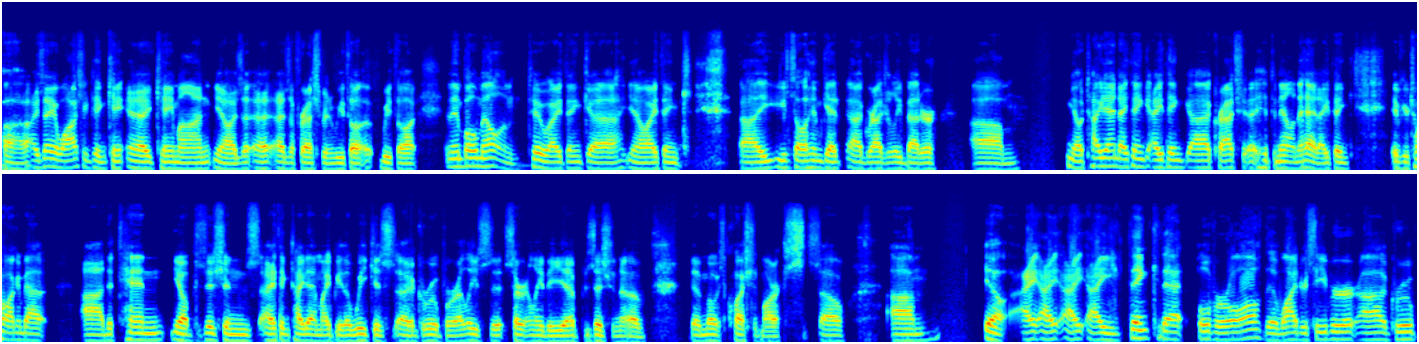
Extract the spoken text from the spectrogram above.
uh, Isaiah Washington came, uh, came on, you know, as a, as a freshman, we thought, we thought, and then Bo Melton too. I think, uh, you know, I think uh, you saw him get uh, gradually better. Um, you know, tight end, I think, I think uh, Kratch hit the nail on the head. I think if you're talking about uh, the 10 you know positions i think tight end might be the weakest uh, group or at least certainly the uh, position of the most question marks. So um, you know I, I, I think that overall the wide receiver uh, group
